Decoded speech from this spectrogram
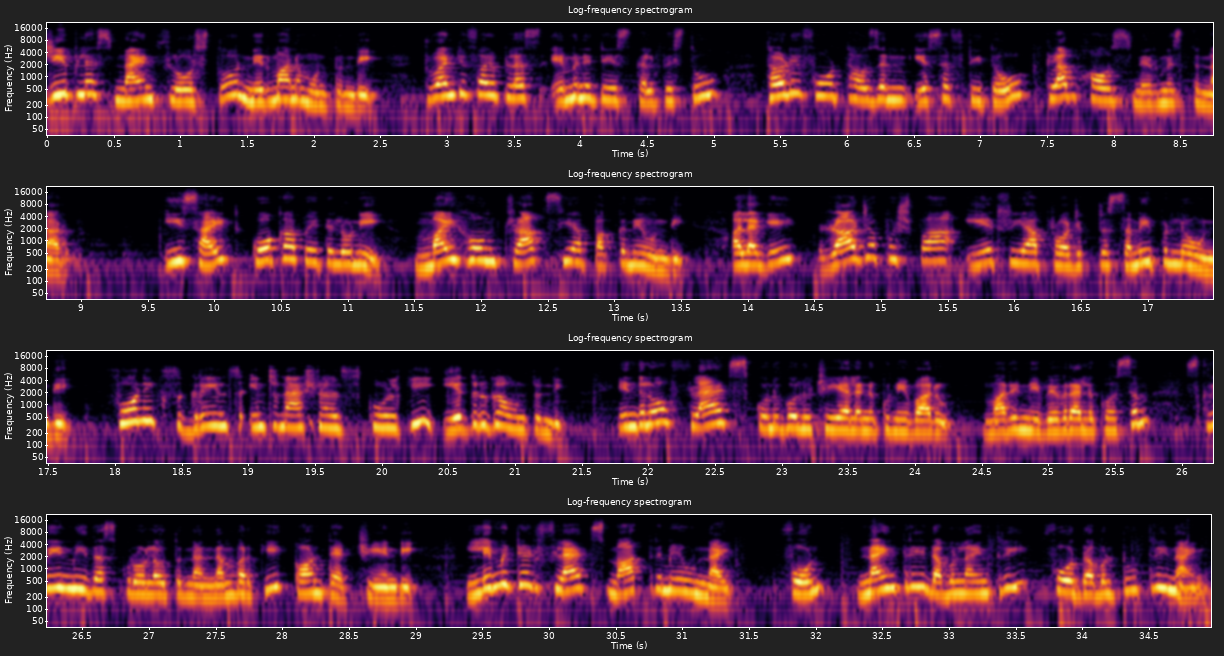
జీ ప్లస్ నైన్ ఫ్లోర్స్తో నిర్మాణం ఉంటుంది. ట్వంటీ ఫైవ్ ప్లస్ ఎమ్యూనిటీస్ కల్పిస్తూ థర్టీ ఫోర్ థౌజండ్ ఎస్ఎఫ్టీతో క్లబ్ హౌస్ నిర్మిస్తున్నారు. ఈ సైట్ కోకాపేటలోని మై హోమ్ ట్రాక్సియా పక్కనే ఉంది. అలాగే రాజపుష్ప ఏట్రియా ప్రాజెక్టు సమీపంలో ఉంది. ఫోనిక్స్ గ్రీన్స్ ఇంటర్నేషనల్ స్కూల్కి ఎదురుగా ఉంటుంది. ఇందులో ఫ్లాట్స్ కొనుగోలు చేయాలనుకునేవారు. మరిన్ని వివరాల కోసం స్క్రీన్ మీద స్క్రోల్ అవుతున్న నంబర్కి కాంటాక్ట్ చేయండి. లిమిటెడ్ ఫ్లాట్స్ మాత్రమే ఉన్నాయి. Phone nine three double nine three four double two three nine.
